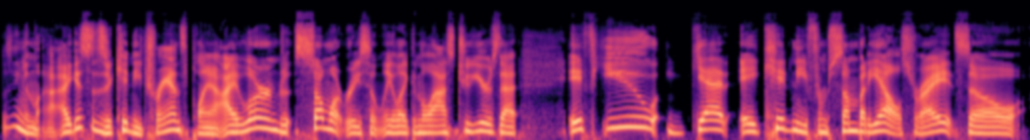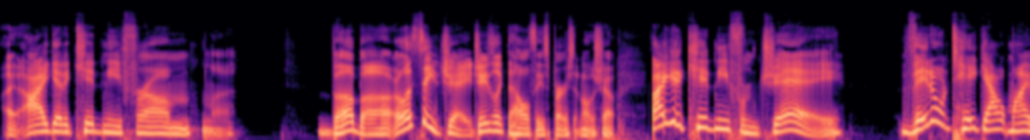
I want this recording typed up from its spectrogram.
wasn't even I guess it's a kidney transplant. I learned somewhat recently, like in the last two years, that if you get a kidney from somebody else, right? So I get a kidney from uh, Bubba, or let's say Jay. Jay's like the healthiest person on the show. If I get a kidney from Jay, they don't take out my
